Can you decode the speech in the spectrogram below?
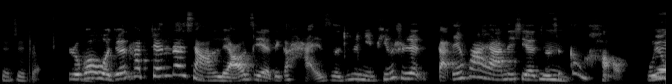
就这种，如果我觉得他真的想了解这个孩子，就是你平时打电话呀那些，就是更好，不用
